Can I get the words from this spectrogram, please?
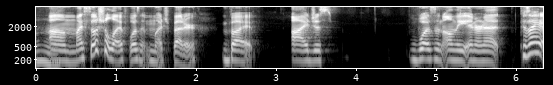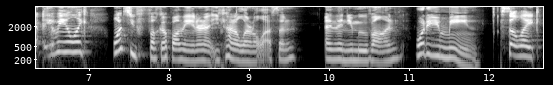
Mhm. Um, my social life wasn't much better, but I just wasn't on the internet because I, I mean, like once you fuck up on the internet, you kind of learn a lesson and then you move on. what do you mean? So like,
